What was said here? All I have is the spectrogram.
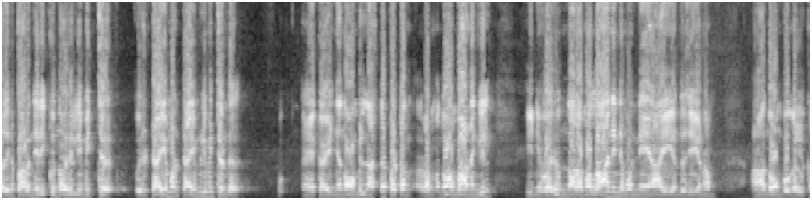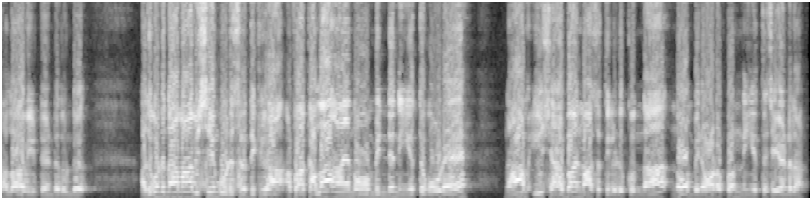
അതിന് പറഞ്ഞിരിക്കുന്ന ഒരു ലിമിറ്റ് ഒരു ടൈം ടൈം ലിമിറ്റ് ഉണ്ട് കഴിഞ്ഞ നോമ്പിൽ നഷ്ടപ്പെട്ട നോമ്പാണെങ്കിൽ ഇനി വരുന്ന റമദാനിന് മുന്നേ ആയി എന്ത് ചെയ്യണം? ആ നോമ്പുകൾ കലാ വീട്ടേണ്ടതുണ്ട്. അതുകൊണ്ട് നാം ആ വിഷയം കൂടി ശ്രദ്ധിക്കുക. അപ്പൊ ആ കല ആയ നോമ്പിന്റെ നീയത്ത് കൂടെ നാം ഈ ഷാബാൻ മാസത്തിൽ എടുക്കുന്ന നോമ്പിനോടൊപ്പം നീയത്ത് ചെയ്യേണ്ടതാണ്.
